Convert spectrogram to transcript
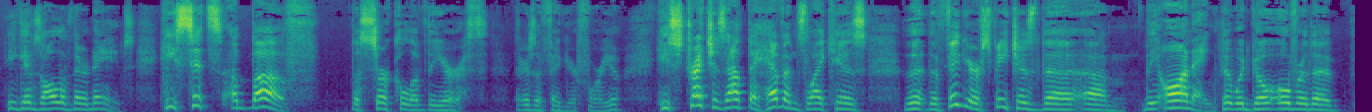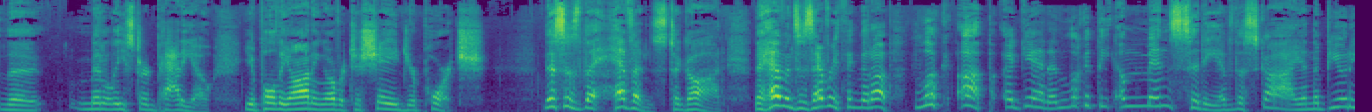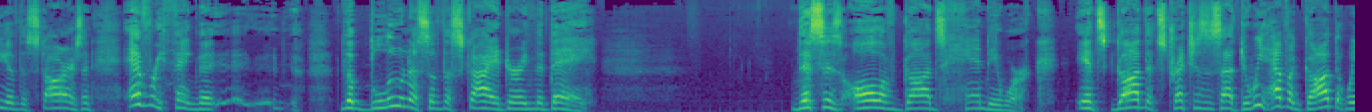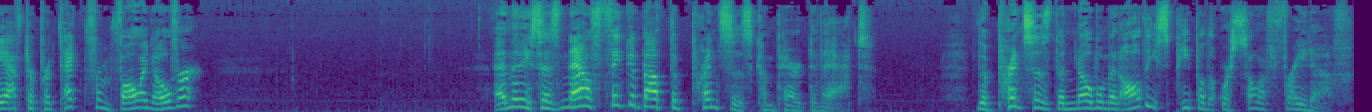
He gives all of their names. He sits above the circle of the earth. There's a figure for you. He stretches out the heavens like his the, the figure of speech is the um, the awning that would go over the the Middle Eastern patio. You pull the awning over to shade your porch. This is the heavens to God. The heavens is everything that up. Look up again and look at the immensity of the sky and the beauty of the stars and everything the the blueness of the sky during the day. This is all of God's handiwork. It's God that stretches us out. Do we have a God that we have to protect from falling over? And then he says, Now think about the princes compared to that. The princes, the noblemen, all these people that we're so afraid of.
